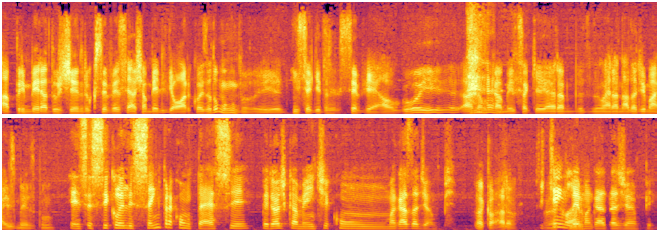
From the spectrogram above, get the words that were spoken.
a primeira do gênero que você vê, você acha a melhor coisa do mundo. E em seguida você vê algo e. Ah, não, calma, isso aqui era, não era nada demais mesmo. Esse ciclo ele sempre acontece periodicamente com mangás da Jump. É claro. E quem é claro. lê mangá da Jump?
